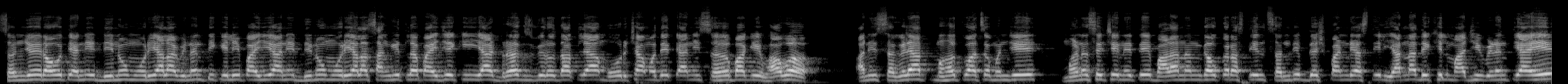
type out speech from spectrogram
संजय राऊत यांनी दिनो मोर्याला विनंती केली पाहिजे आणि दिनो मोर्याला सांगितलं पाहिजे की या ड्रग्ज विरोधातल्या मोर्चामध्ये त्यांनी सहभागी व्हावं. आणि सगळ्यात महत्वाचं म्हणजे मनसेचे नेते बाळा नंदगावकर असतील संदीप देशपांडे असतील यांना देखील माझी विनंती आहे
